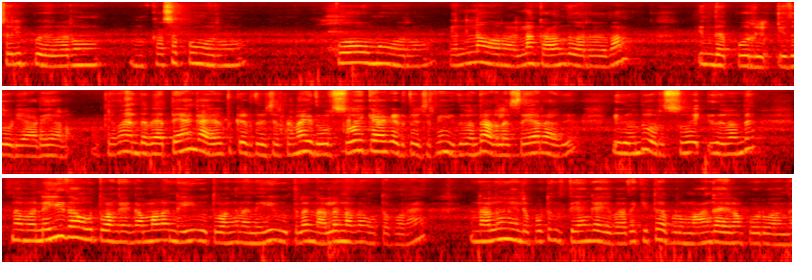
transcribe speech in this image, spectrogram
செழிப்பு வரும் கசப்பும் வரும் கோவமும் வரும். எல்லாம் வரும். எல்லாம் கலந்து வர்றது தான் இந்த பொருள் இதோடைய அடையாளம். ஓகேவா இந்த வே- தேங்காய் எதுக்கு எடுத்து வச்சுருக்கேன்னா இது ஒரு சுவைக்காக எடுத்து வச்சுருக்கேன். இது வந்து அதில் சேராது. இது வந்து ஒரு சுவை இது வந்து நம்ம நெய் தான் ஊற்றுவாங்க எங்கள் அம்மாலாம் நெய் ஊற்றுவாங்க நான் நெய் ஊற்றல நல்லெண்ணெய் தான் ஊற்ற போகிறேன் நல்லெண்ணெயில் போட்டு இந்த தேங்காயை வதக்கிட்டு அப்புறம் மாங்காயெல்லாம் போடுவாங்க.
